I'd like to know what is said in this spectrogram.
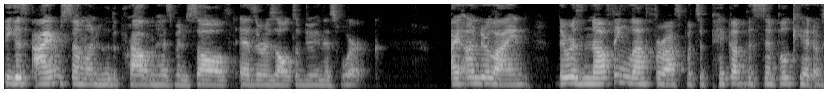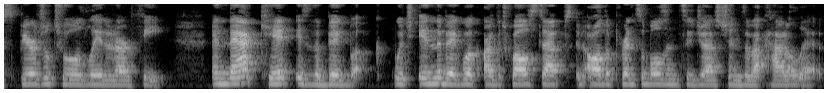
Because I'm someone who the problem has been solved as a result of doing this work. I underlined, there was nothing left for us but to pick up the simple kit of spiritual tools laid at our feet. And that kit is the big book, which in the big book are the 12 steps and all the principles and suggestions about how to live.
